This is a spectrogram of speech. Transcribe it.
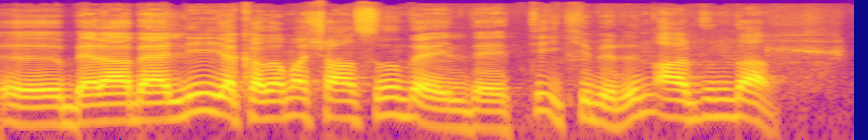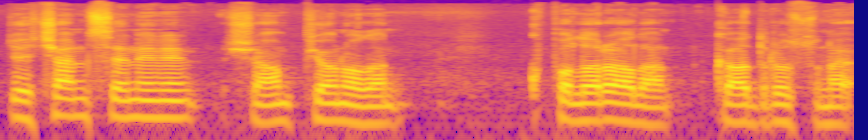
Ee, beraberliği yakalama şansını da elde etti 2-1'in ardından. Geçen senenin şampiyon olan, kupaları alan kadrosuna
